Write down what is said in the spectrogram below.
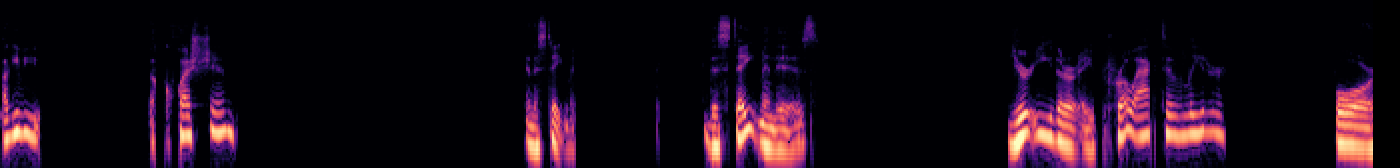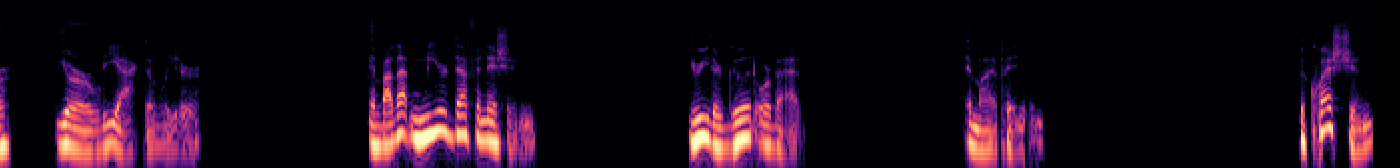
I'll give you a question and a statement. The statement is you're either a proactive leader or you're a reactive leader. And by that mere definition, you're either good or bad, in my opinion. The question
